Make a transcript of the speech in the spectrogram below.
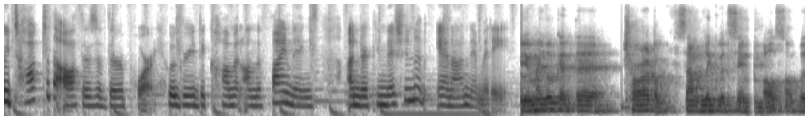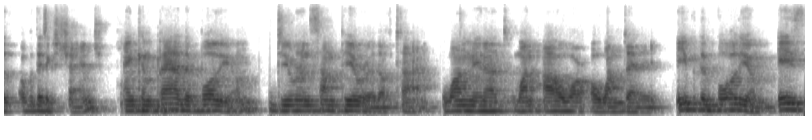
We talked to the authors of the report who agreed to comment on the findings under condition of anonymity. You may look at the chart of some liquid symbols of, of this exchange and compare the volume during some period of time, one minute, one hour, or one day. If the volume is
